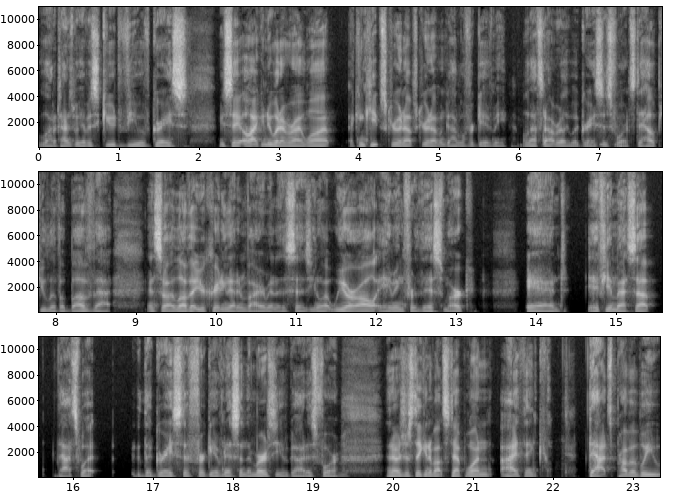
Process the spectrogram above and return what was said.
a lot of times we have a skewed view of grace. We say, "Oh, I can do whatever I want." I can keep screwing up, screwing up, and God will forgive me. Well, that's not really what grace is for. It's to help you live above that. And so I love that you're creating that environment that says, you know what, we are all aiming for this mark. And if you mess up, that's what the grace, the forgiveness, and the mercy of God is for. Mm-hmm. And I was just thinking about step one. I think that's probably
